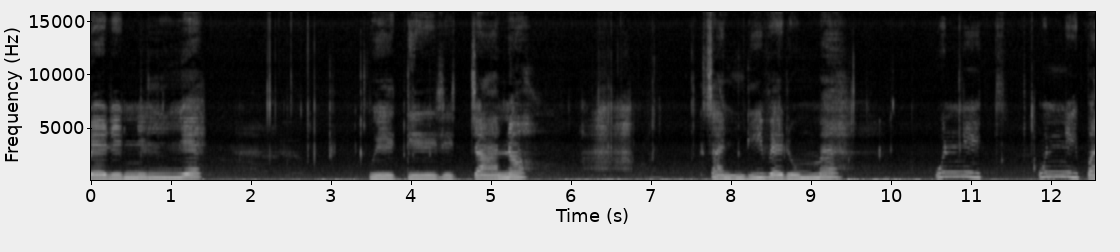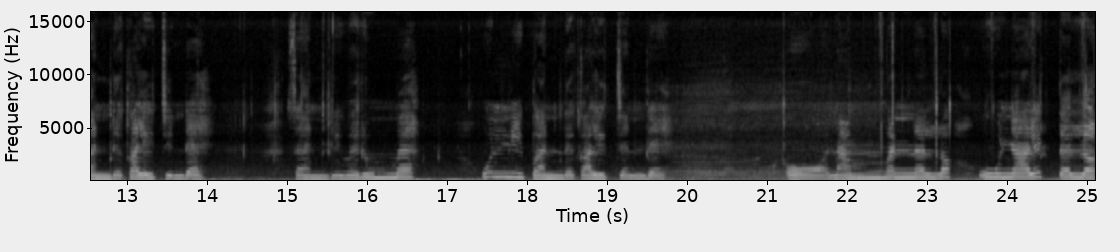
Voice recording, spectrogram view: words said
വരുന്നില്ലേ? വീട്ടിരിച്ചാനോ സന്ധി വരുമ്മ ഉണ്ണി ഉണ്ണി പണ്ട് കളിച്ചിണ്ടേ? സന്ധി വരുമ്മ ഉണ്ണി പണ്ട് കളിച്ചണ്ടേ? ഓണം വന്നല്ലോ ഊഞ്ഞാലിട്ടല്ലോ.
